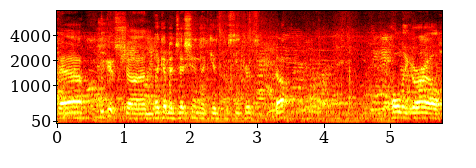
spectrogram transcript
Yeah, we get shunned. Like a magician that gives the secrets. Yep. Holy Grail.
